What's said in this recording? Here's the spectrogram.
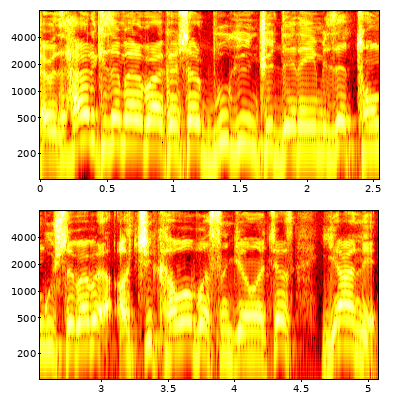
Evet herkese merhaba arkadaşlar. Bugünkü deneyimizde Tonguç'la beraber açık hava basıncını anlatacağız. Yani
